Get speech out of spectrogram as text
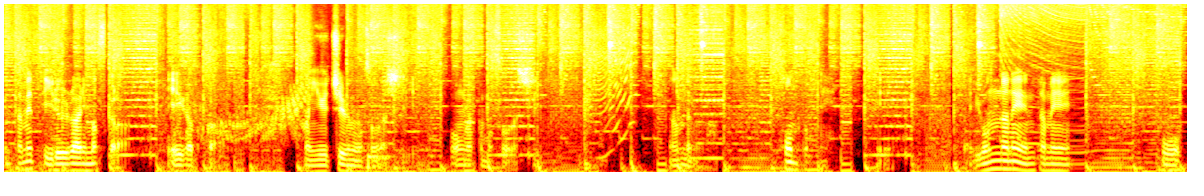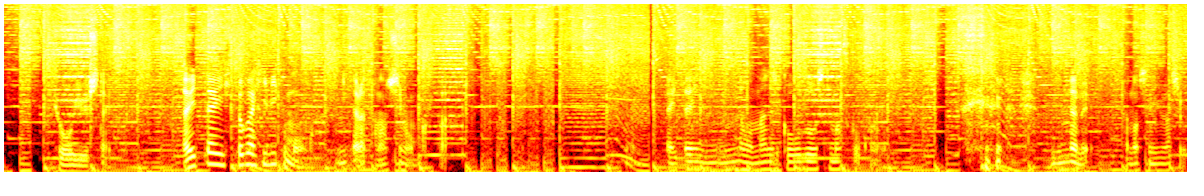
エンタメっていろいろありますから映画とか、まあ、YouTube もそうだし音楽もそうだしなんだろうな本とかね、えーいろんなねエンタメを共有したい。大体人が響くもん見たら楽しいもんばっか。大体みんな同じ構造してますここ。ね みんなで楽しみましょう。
